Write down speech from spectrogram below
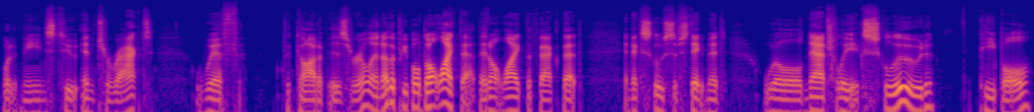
what it means to interact with the God of Israel. And other people don't like that. They don't like the fact that an exclusive statement will naturally exclude people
